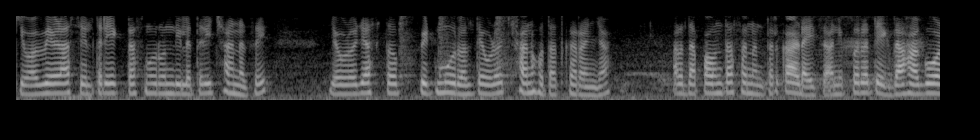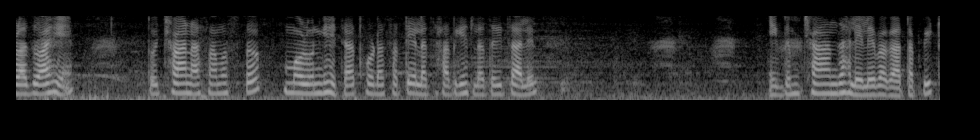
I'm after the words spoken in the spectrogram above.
किंवा वेळ असेल तर एक तास मोरून दिलं तरी छानच आहे. जेवढं जास्त पीठ मुरल तेवढं छान होतात करंजा. अर्धा पाऊण तासानंतर काढायचं आणि परत एकदा हा गोळा जो आहे तो छान असा मस्त मळून घ्यायचा. थोडासा तेलाचा हात घेतला तरी चालेल. एकदम छान झालेलं आहे बघा आता पीठ.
